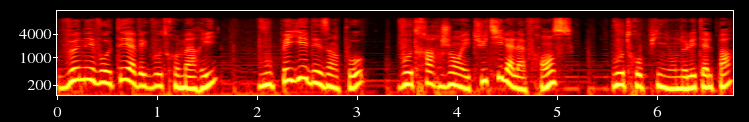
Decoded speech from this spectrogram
venez voter avec votre mari, vous payez des impôts, votre argent est utile à la France, votre opinion ne l'est-elle pas?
